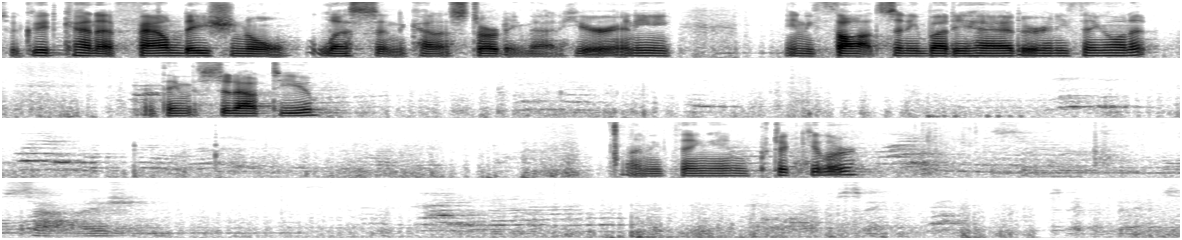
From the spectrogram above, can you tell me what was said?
So, good kind of foundational lesson, kind of starting that here. Any any thoughts anybody had or anything on it? Anything that stood out to you? Anything in particular? Salvation. Same, same things.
